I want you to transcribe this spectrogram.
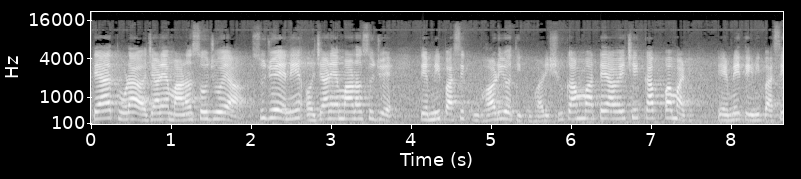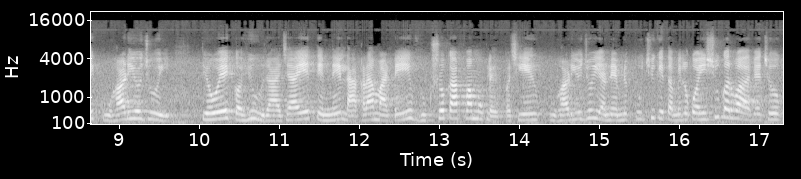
ત્યાં થોડા અજાણ્યા માણસો જોયા. શું જોયા એને? અજાણ્યા માણસો જોયા. તેમની પાસે કુહાડીઓ હતી. કુહાડી શું કામ માટે આવે છે? કાપવા માટે. તેમણે તેની પાસે કુહાડીઓ જોઈ. તેઓએ કહ્યું, રાજાએ તેમને લાકડા માટે વૃક્ષો કાપવા મોકલ્યા પછી એ કુહાડીઓ જોઈ અને એમને પૂછ્યું કે, તમે લોકો અહીં શું કરવા આવ્યા છો?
